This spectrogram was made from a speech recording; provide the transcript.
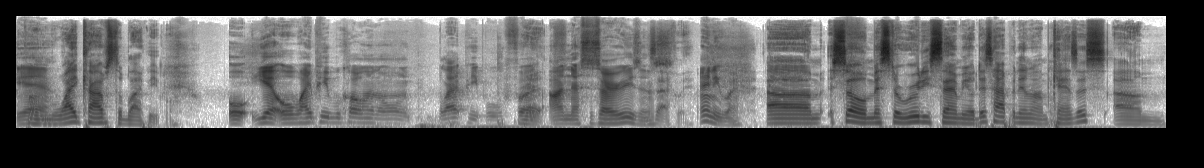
yeah. from white cops to black people. Or yeah, or white people calling on black people for right. unnecessary reasons. Exactly. Anyway, um, so Mr. Rudy Samuel, this happened in um Kansas. Um,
